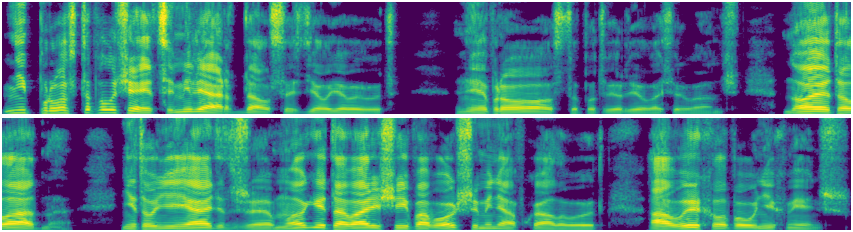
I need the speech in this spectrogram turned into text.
Не просто, получается, миллиард дался, сделал я вывод. Не просто, подтвердил Василий Иванович. Но это ладно. Не то не ядет же. Многие товарищи и побольше меня вкалывают, а выхлопа у них меньше.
